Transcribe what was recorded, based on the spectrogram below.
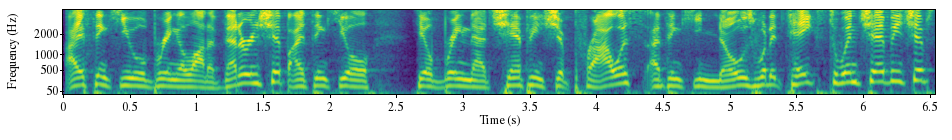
I think he will bring a lot of veteranship. I think he'll he'll bring that championship prowess. I think he knows what it takes to win championships.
